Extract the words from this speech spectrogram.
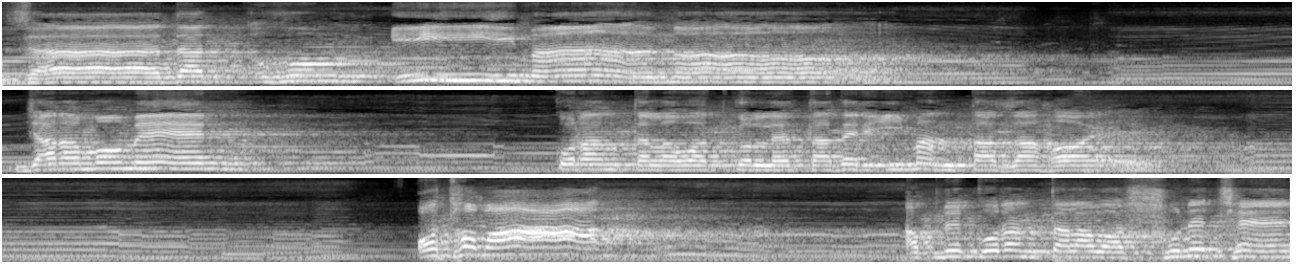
زادتهم إيمانا যারা মোমেন কোরআন তেলাওয়াত করলে তাদের ইমান তাজা হয় অথবা আপনি কোরআন তেলাওয়াত শুনেছেন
